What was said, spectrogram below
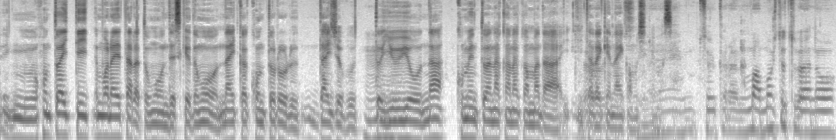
うん、本当は言ってもらえたらと思うんですけども内科コントロール大丈夫というようなコメントはなかなかまだいただけないかもしれません。それからまあもう一つはあの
